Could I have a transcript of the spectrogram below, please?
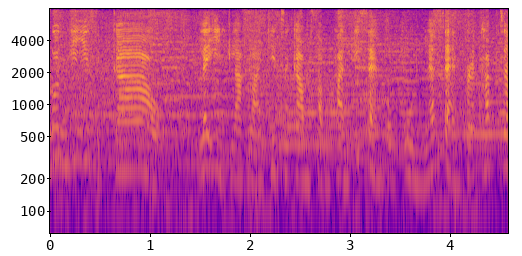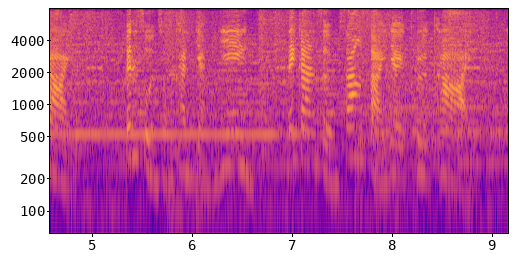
รุ่นที่ 29 และอีกหลากหลายกิจกรรมสัมพันธ์ที่แสนอบอุ่นและแสนประทับใจ เป็นส่วนสำคัญอย่างยิ่ง ในการเสริมสร้างสายใยเครือข่ายพ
